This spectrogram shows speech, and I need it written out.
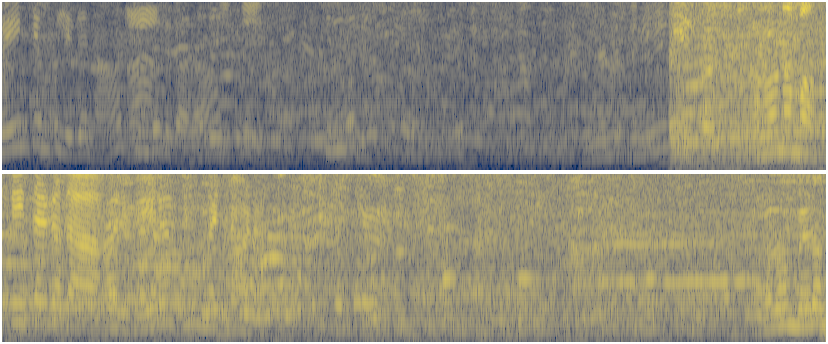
మెయిన్ టెంపుల్ ఇదేనా? కిందది కదా? కిందది. కదా. Hello madam.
